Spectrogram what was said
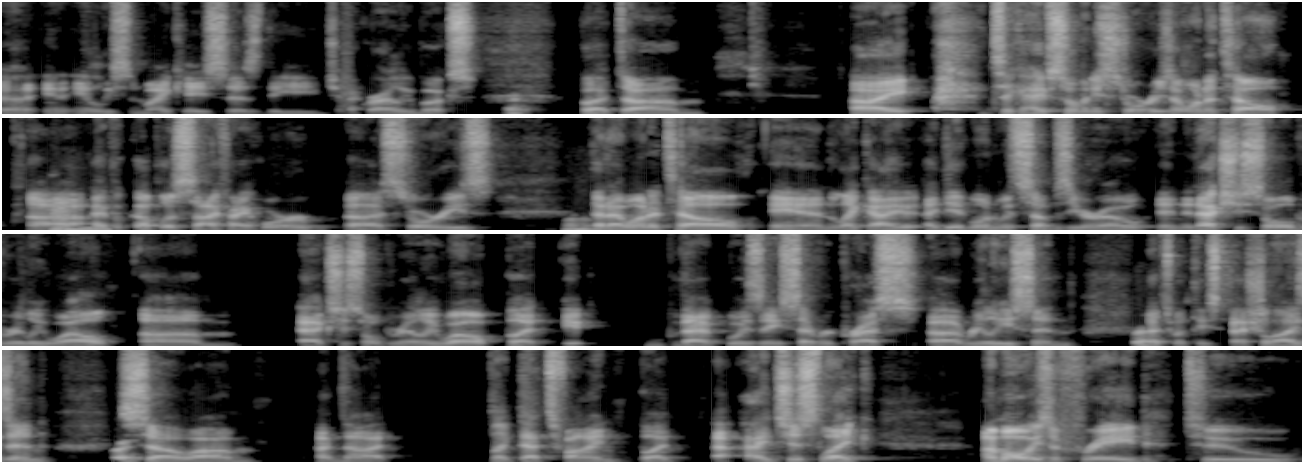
uh, in, at least in my case, as the Jack Riley books. But um, I it's like I have so many stories I want to tell. Uh, Mhm. I have a couple of sci-fi horror uh, stories Mhm. that I want to tell, and like I I did one with Sub Zero, and it actually sold really well. Um, actually sold really well, but it that was a Severed Press uh, release, and Right. that's what they specialize in. Right. So um, I'm not like that's fine, but I, I just like I'm always afraid to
